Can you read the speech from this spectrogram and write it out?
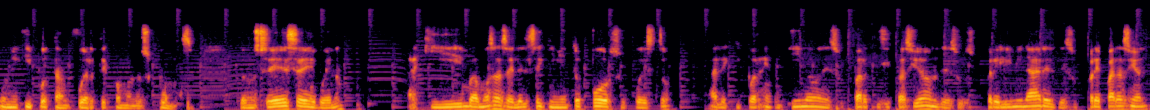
un equipo tan fuerte como los Pumas. Entonces, eh, bueno, aquí vamos a hacer el seguimiento, por supuesto, al equipo argentino de su participación, de sus preliminares, de su preparación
